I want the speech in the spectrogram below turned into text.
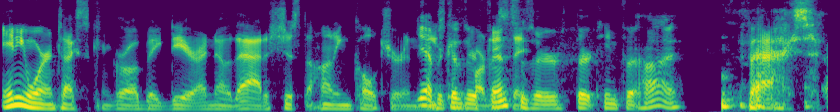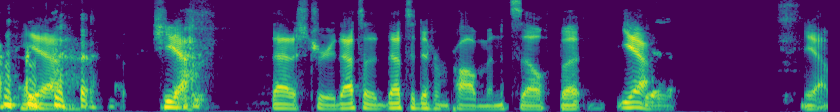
anywhere in Texas can grow a big deer. I know that. It's just the hunting culture and Yeah, because their fences are are 13 foot high. facts. Yeah. Yeah, that is true. That's a that's a different problem in itself. But yeah, Yeah. yeah,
